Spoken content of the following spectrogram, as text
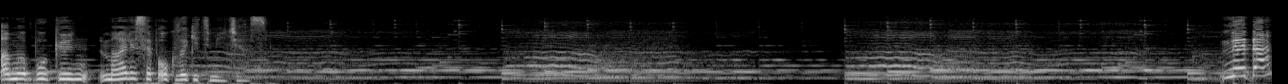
Ama bugün maalesef okula gitmeyeceğiz. Neden?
